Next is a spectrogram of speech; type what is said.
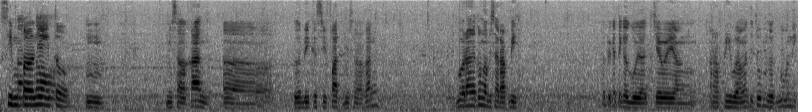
Simpelnya itu. Mm. Misalkan eh, lebih ke sifat, misalkan gue orang itu nggak bisa rapi. Tapi ketika gue liat cewek yang rapi banget itu menurut gue unik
